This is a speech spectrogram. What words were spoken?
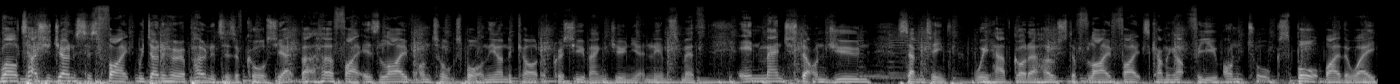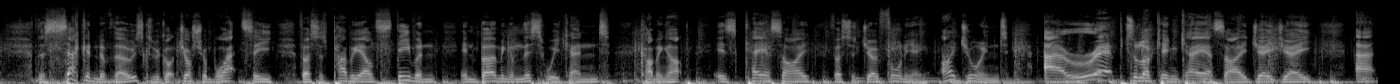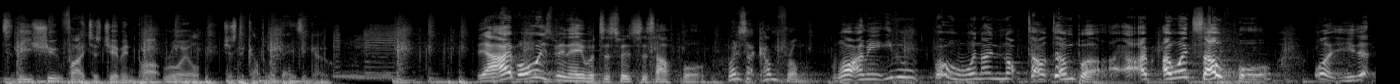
Well, Tasha Jonas's fight, we don't know who her opponent is, of course, yet, but her fight is live on Talksport on the undercard of Chris Eubank Jr. and Liam Smith in Manchester on June 17th. We have got a host of live fights coming up for you on Talksport, by the way. The second of those, because we've got Joshua Buatsi versus Pawel Stepien in Birmingham this weekend coming up, is KSI versus Joe Fournier. I joined a ripped looking KSI JJ at the Shoot Fighters gym in Park Royal just a couple of days ago. Yeah, I've always been able to switch to southpaw. Where does that come from? Well, I mean, even well, when I knocked out Temperrr, I, I, I went southpaw. What you?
